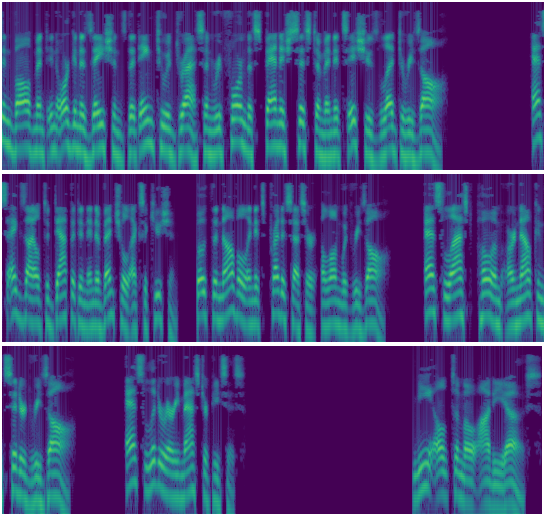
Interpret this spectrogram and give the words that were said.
involvement in organizations that aimed to address and reform the Spanish system and its issues led to Rizal S. exile to Dapitan and eventual execution. Both the novel and its predecessor, along with Rizal's last poem, are now considered Rizal's literary masterpieces. Mi ultimo adios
